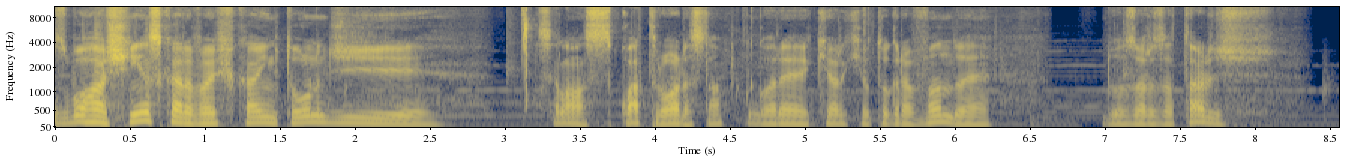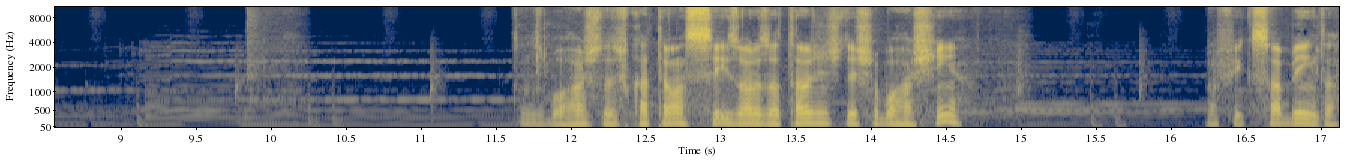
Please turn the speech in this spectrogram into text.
As borrachinhas, cara, vai ficar em torno de. Sei lá, umas 4 horas, tá? Agora é que hora que eu tô gravando? É 2 horas da tarde. Então as borrachas vai ficar até umas 6 horas da tarde, a gente deixa a borrachinha. Pra fixar bem, tá?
